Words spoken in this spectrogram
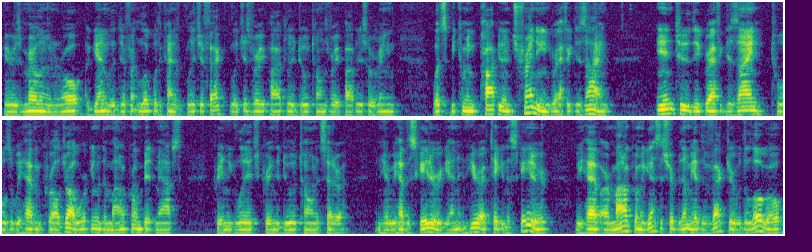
Here's Marilyn Monroe, again with a different look with a kind of glitch effect. Glitch is very popular, duotone is very popular, so we're bringing what's becoming popular and trending in graphic design into the graphic design tools that we have in CorelDRAW, working with the monochrome bitmaps, creating the glitch, creating the duotone, etc. And here we have the skater again. And here I've taken the skater, we have our monochrome against the shirt, but then we have the vector with the logo,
